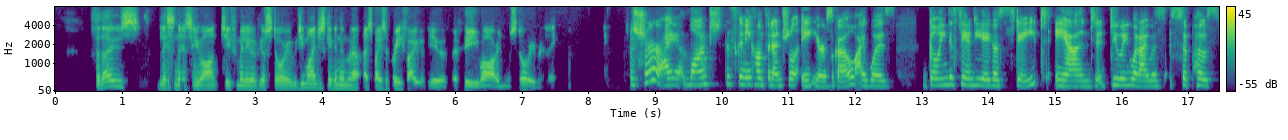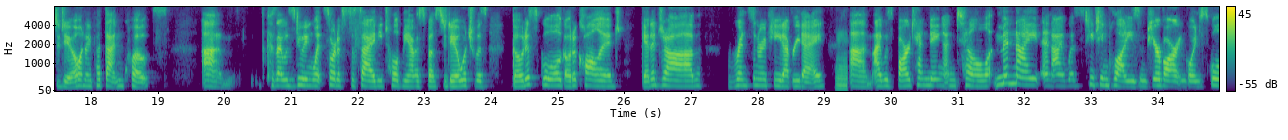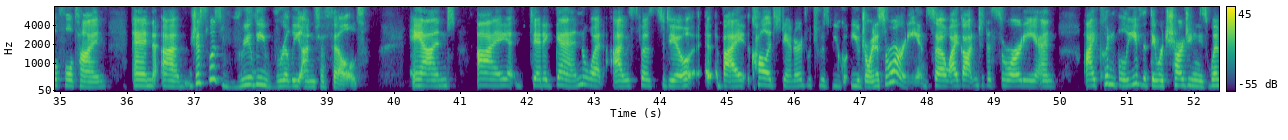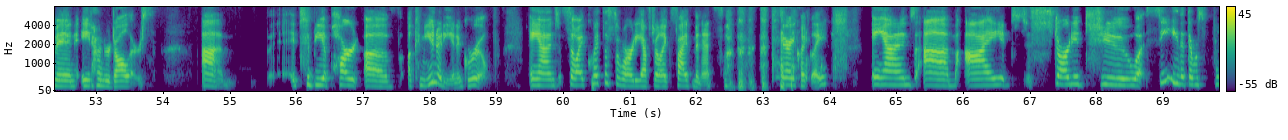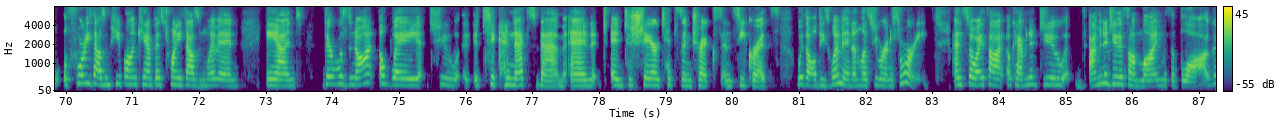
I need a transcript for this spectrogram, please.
For those listeners who aren't too familiar with your story, would you mind just giving them, a, I suppose, a brief overview of, of who you are in your story, really? Sure. I launched the Skinny Confidential eight years ago. I was going to San Diego State and doing what I was supposed to do. And I put that in quotes because um, I was doing what sort of society told me I was supposed to do, which was go to school, go to college, get a job, rinse and repeat every day. Mm. Um, I was bartending until midnight and I was teaching Pilates and Pure Barre and going to school full time and um, just was really, really unfulfilled. And I did again what I was supposed to do uh, by college standards, which was you you join a sorority. And so I got into the sorority, and I couldn't believe that they were charging these women eight hundred dollars um, to be a part of a community and a group. And so I quit the sorority after like five minutes, very quickly. And um, I started to see that there was 40,000 people on campus, 20,000 women, and there was not a way to uh, to connect them and and to share tips and tricks and secrets with all these women unless you were in a sorority. And so I thought, okay, I'm going to do I'm going to do this online with a blog.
